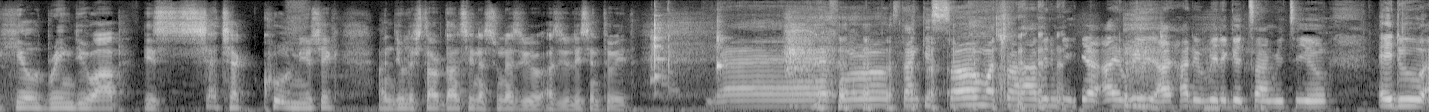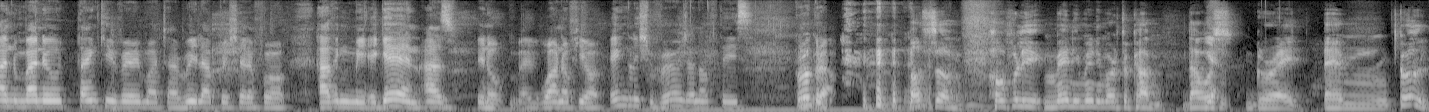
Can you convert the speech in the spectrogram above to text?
he'll bring you up. It's such a cool music, and you'll start dancing as soon as you as you listen to it. Yeah, thank you so much for having me here. I really, I had a really good time with you, Edu and Manu. Thank you very much. I really appreciate it for having me again as you know one of your English version of this program. awesome. Hopefully, many, many more to come. That was great. Um, cool.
